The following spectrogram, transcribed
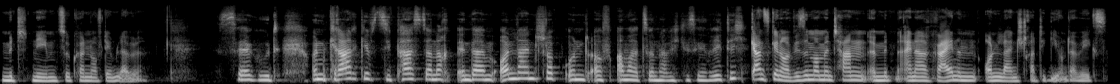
mitnehmen zu können auf dem Level. Sehr gut. Und gerade gibt es die Pasta noch in deinem Online-Shop und auf Amazon, habe ich gesehen, richtig? Ganz genau. Wir sind momentan äh, mit einer reinen Online-Strategie unterwegs.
